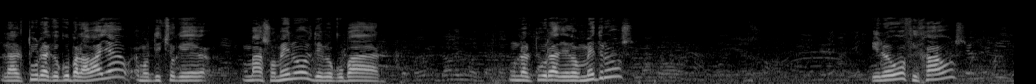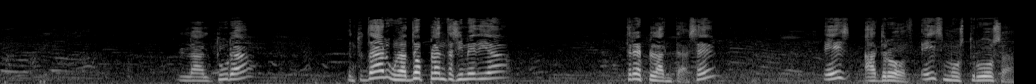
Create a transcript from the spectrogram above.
la altura que ocupa la valla. Hemos dicho que más o menos debe ocupar una altura de dos metros. Y luego, fijaos, la altura, en total unas dos plantas y media, tres plantas, ¿eh? Es atroz, es monstruosa.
